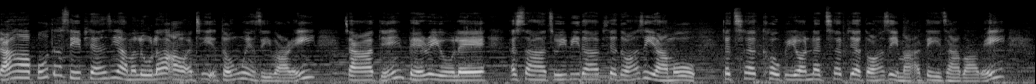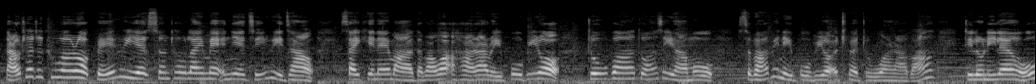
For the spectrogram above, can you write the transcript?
ဒါဟာပိုးသက်စေးဖြန်းစရာမလိုတော့အောင်အထိအသုံးဝင်စေပါတယ်။ဒါအပြင်ဘဲရီကိုလည်းအစာကျွေးပြီးသားဖြစ်သွားစေတာမို့တစ်ချက်ခုတ်ပြီးတော့နှစ်ချက်ပြတ်သွားစေမှာအသေးကြပါပဲ။နောက်ထပ်တစ်ခုကတော့ဘဲရီရဲ့ဆွန့်ထုတ်လိုက်မဲ့အညစ်အကြေးတွေကြောင့်စိုက်ခင်းထဲမှာသဘာဝအာဟာရတွေပို့ပြီးတော့တိုးပွားသွားစေတာမို့စပားပင်တွေပို့ပြီးတော့အထွက်တိုးရတာပါ။ဒီလိုနီလန်းကို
